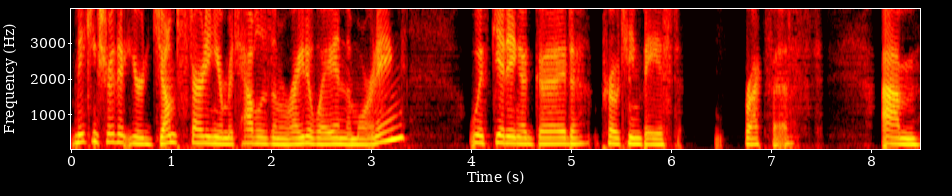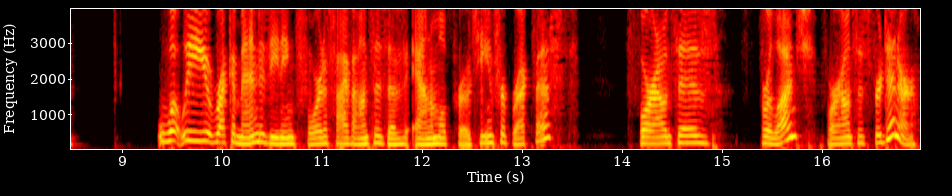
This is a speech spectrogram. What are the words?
making sure that you're jump starting your metabolism right away in the morning with getting a good protein based breakfast. Um, what we recommend is eating four to five ounces of animal protein for breakfast, four ounces for lunch, four ounces for dinner.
